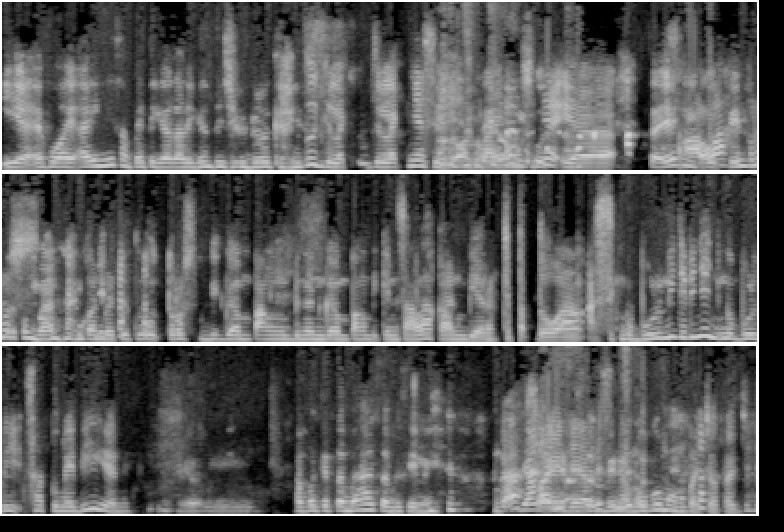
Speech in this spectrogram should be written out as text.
Iya FYI ini sampai tiga kali ganti judul guys. itu jelek-jeleknya sih online. Maksudnya ya Saya salah ngikutin terus perkembangan. bukan berarti tuh terus bi- gampang dengan gampang bikin salah kan biar cepet doang asik ngebully nih jadinya ngebully satu media nih Apa kita bahas abis ini? enggak Jangan, saya jangan. Delis nggak mau gue mau bacot aja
